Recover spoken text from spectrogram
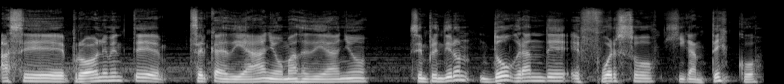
Hace probablemente cerca de 10 años o más de 10 años se emprendieron dos grandes esfuerzos gigantescos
